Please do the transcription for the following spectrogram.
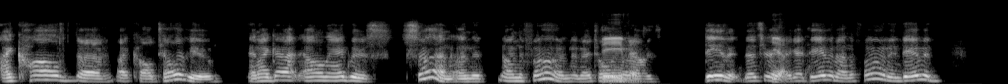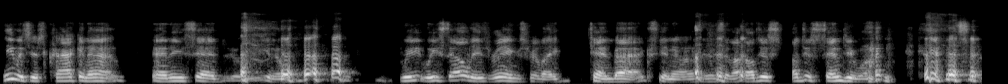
I called uh, I called Televue and I got Al Nagler's son on the on the phone, and I told David. him I was David. That's right. Yeah. I got David on the phone, and David he was just cracking up, and he said, you know, we we sell these rings for like 10 bucks, you know. Said, I'll just I'll just send you one. so,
